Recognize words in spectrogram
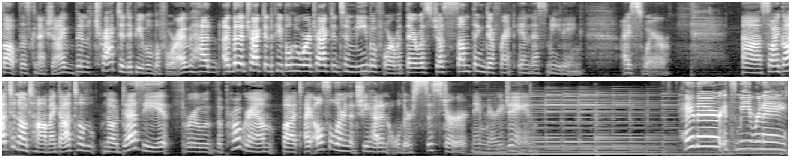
felt this connection. I've been attracted to people before. I've had I've been attracted to people who were attracted to me before, but there was just something different in this meeting. I swear. Uh, so I got to know Tom. I got to know Desi through the program, but I also learned that she had an older sister named Mary Jane. Hey there, it's me, Renee.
